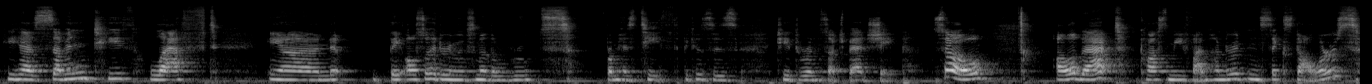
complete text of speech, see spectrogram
He has seven teeth left, and they also had to remove some of the roots from his teeth because his teeth were in such bad shape. So all of that cost me $506,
